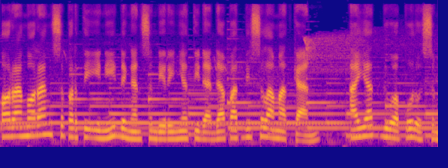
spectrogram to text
Orang-orang seperti ini dengan sendirinya tidak dapat diselamatkan. Ayat 29.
